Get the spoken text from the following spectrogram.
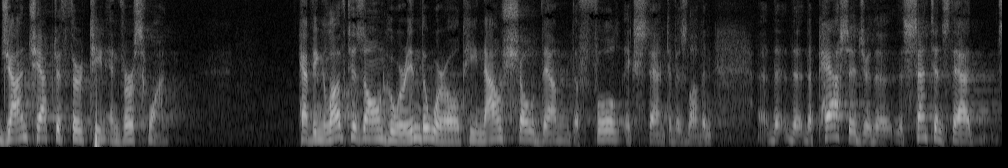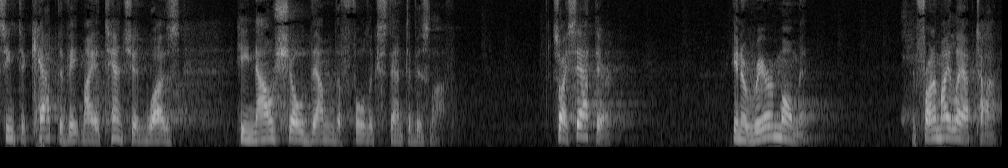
John chapter 13 and verse 1. Having loved his own who were in the world, he now showed them the full extent of his love. And uh, the, the, the passage or the, the sentence that seemed to captivate my attention was, He now showed them the full extent of his love. So I sat there in a rare moment in front of my laptop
